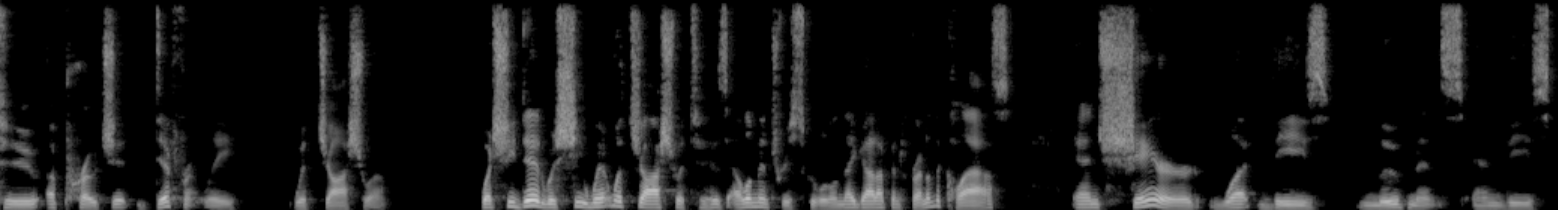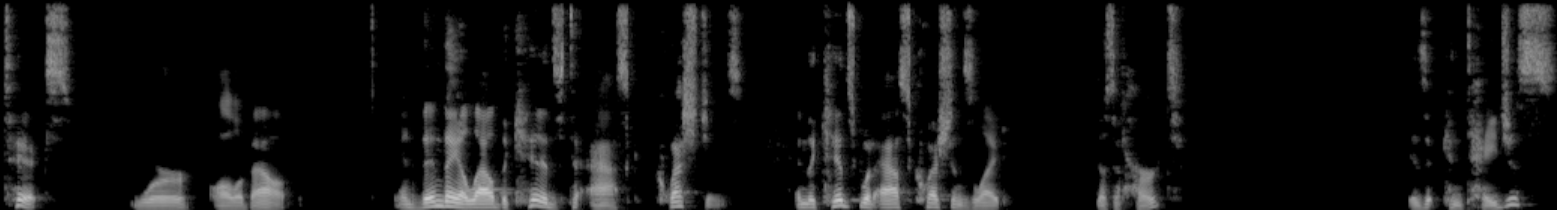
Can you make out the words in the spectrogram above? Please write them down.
to approach it differently with Joshua. What she did was she went with Joshua to his elementary school and they got up in front of the class and shared what these movements and these tics were all about. And then they allowed the kids to ask questions. And the kids would ask questions like Does it hurt? Is it contagious?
